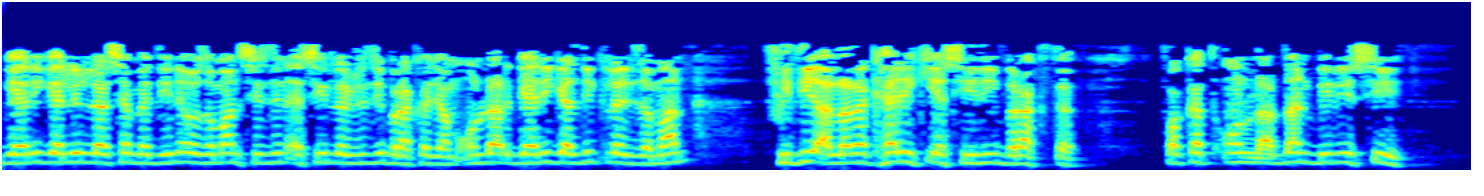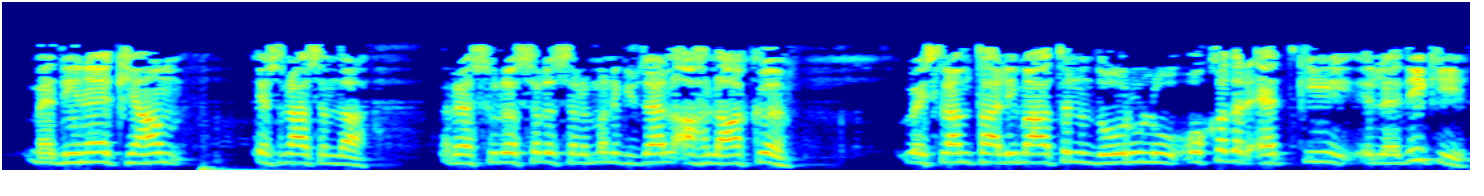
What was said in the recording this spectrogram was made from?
geri gelirlerse Medine o zaman sizin esirlerinizi bırakacağım. Onlar geri geldikleri zaman fidi alarak her iki esiri bıraktı. Fakat onlardan birisi Medine kıyam esnasında Resulullah sallallahu aleyhi ve sellem'in güzel ahlakı ve İslam talimatının doğruluğu o kadar etkiledi ki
